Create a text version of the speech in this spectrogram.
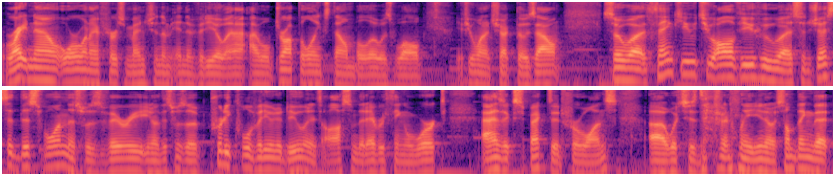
right now or when I first mention them in the video and I will drop the links down below as well if you want to check those out. So uh, thank you to all of you who uh, suggested this one. This was very, you know, this was a pretty cool video to do, and it's awesome that everything worked as expected for once, uh, which is definitely, you know, something that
